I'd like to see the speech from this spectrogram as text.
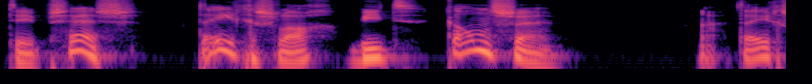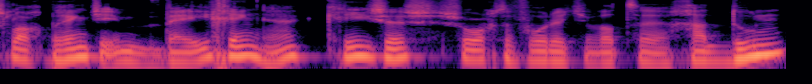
Tip 6. Tegenslag biedt kansen. Nou, tegenslag brengt je in beweging. Hè? Crisis zorgt ervoor dat je wat uh, gaat doen.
